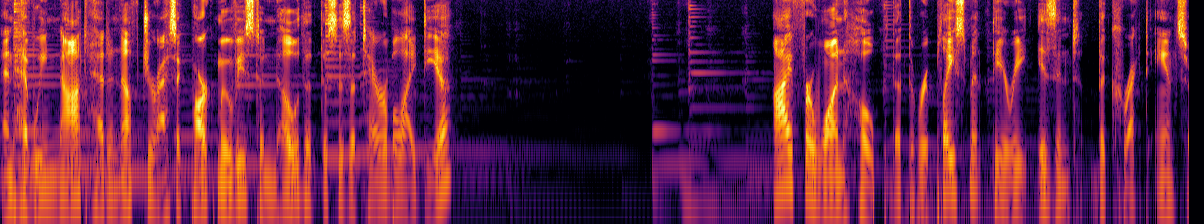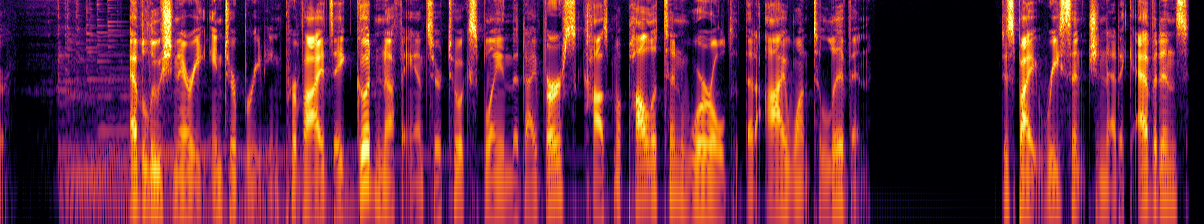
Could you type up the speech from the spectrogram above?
And have we not had enough Jurassic Park movies to know that this is a terrible idea? I, for one, hope that the replacement theory isn't the correct answer. Evolutionary interbreeding provides a good enough answer to explain the diverse cosmopolitan world that I want to live in. Despite recent genetic evidence,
